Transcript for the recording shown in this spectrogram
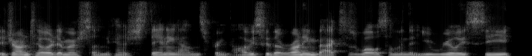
Dadrion Taylor Demerson kind of standing out in the spring. Obviously, the running backs as well is something that you really see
